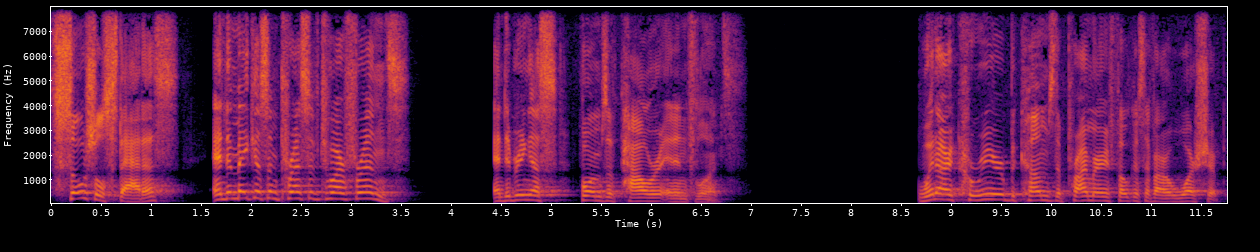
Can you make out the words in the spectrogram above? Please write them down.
social status, and to make us impressive to our friends, and to bring us forms of power and influence. When our career becomes the primary focus of our worship,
